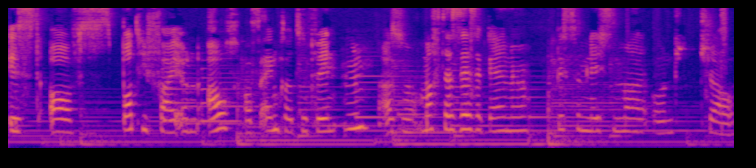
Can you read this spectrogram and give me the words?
Ist auf Spotify und auch auf Anchor zu finden. Also macht das sehr, sehr gerne. Bis zum nächsten Mal und ciao.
